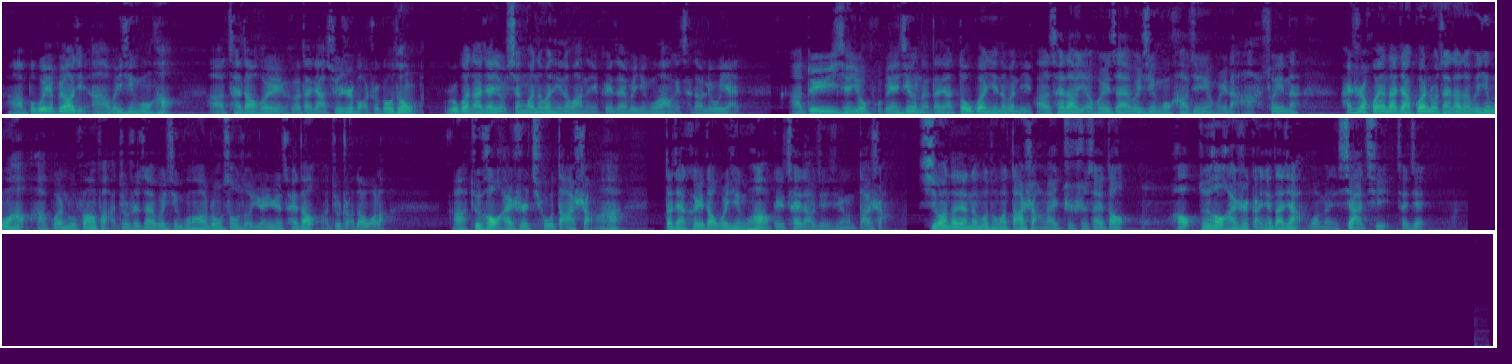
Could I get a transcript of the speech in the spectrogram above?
啊，不过也不要紧啊，微信公号啊，菜刀会和大家随时保持沟通。如果大家有相关的问题的话呢，也可以在微信公号给菜刀留言。啊，对于一些有普遍性的、大家都关心的问题，啊，菜刀也会在微信公号进行回答啊。所以呢，还是欢迎大家关注菜刀的微信公号啊。关注方法就是在微信公号中搜索“圆月菜刀”啊，就找到我了。啊，最后还是求打赏哈，大家可以到微信公号给菜刀进行打赏，希望大家能够通过打赏来支持菜刀。好，最后还是感谢大家，我们下期再见。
